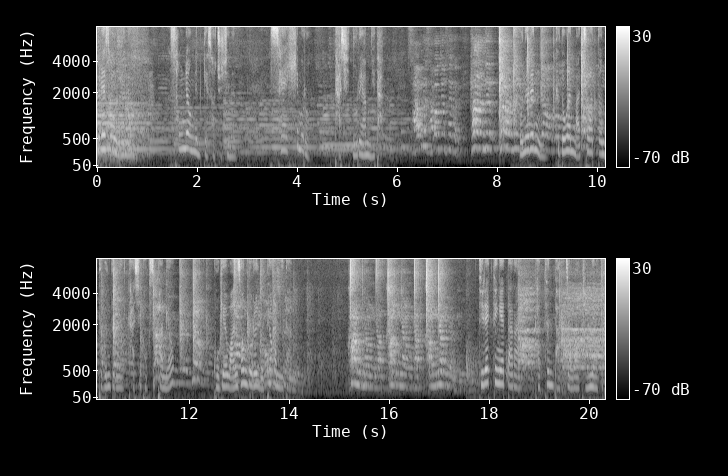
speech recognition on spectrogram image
그래서 우리는 성령님께서 주시는 새 힘으로 다시 노래합니다. 4분의 4박 조사가 하늘 하늘 오늘은 그동안 맞춰왔던 부분들을 다시 복습하며 곡의 완성도를 높여갑니다. 강량약 강량약 강량약이에요. 디렉팅에 따라 같은 박자와 강약으로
